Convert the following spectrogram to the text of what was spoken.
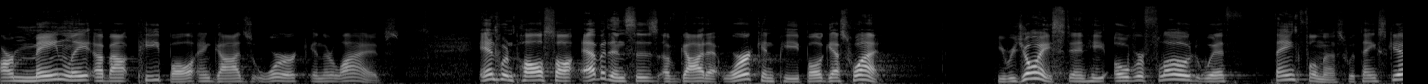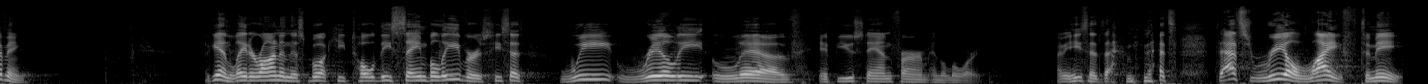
are mainly about people and God's work in their lives. And when Paul saw evidences of God at work in people, guess what? He rejoiced and he overflowed with thankfulness, with thanksgiving. Again, later on in this book, he told these same believers, he says, We really live if you stand firm in the Lord. I mean, he said, that, I mean, that's, that's real life to me.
